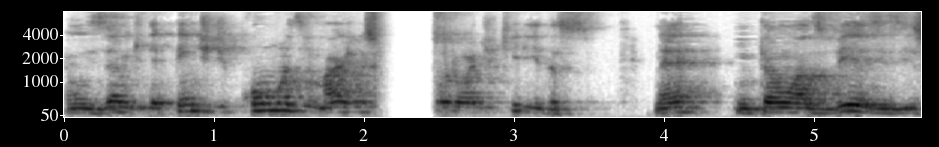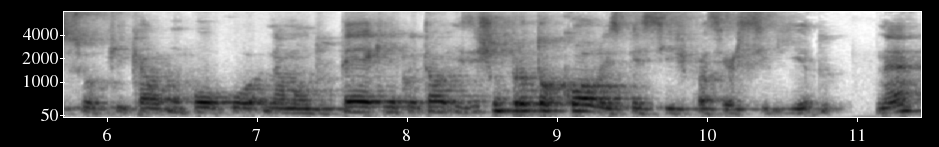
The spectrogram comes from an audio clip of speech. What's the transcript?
É um exame que depende de como as imagens foram adquiridas. Né? Então, às vezes, isso fica um pouco na mão do técnico. Então, existe um protocolo específico a ser seguido, né?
